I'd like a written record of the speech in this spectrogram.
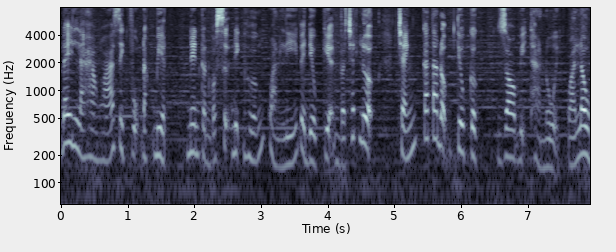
đây là hàng hóa dịch vụ đặc biệt nên cần có sự định hướng quản lý về điều kiện và chất lượng, tránh các tác động tiêu cực do bị thả nổi quá lâu.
